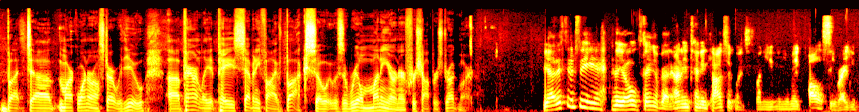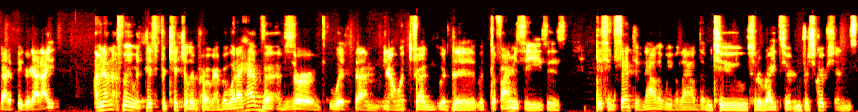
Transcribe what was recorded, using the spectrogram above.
But uh, Mark Warner, I'll start with you. Uh, apparently, it pays 75 bucks, so it was a real money earner for Shoppers Drug Mart. Yeah, this is the the old thing about unintended consequences when you when you make policy, right? You've got to figure it out. I, I mean, I'm not familiar with this particular program, but what I have uh, observed with um, you know with drug with the with the pharmacies is this incentive now that we've allowed them to sort of write certain prescriptions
